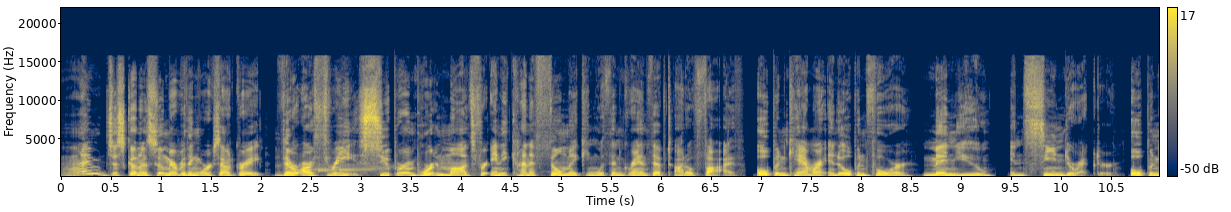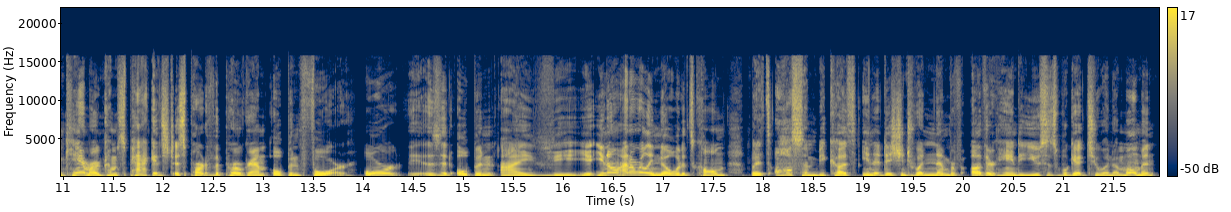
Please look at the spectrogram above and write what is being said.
I'm just to assume everything works out great. There are three three super important mods for any kind of filmmaking within Grand Theft Auto 5 Open Camera and Open 4, Menyoo, and Scene Director. Open Camera comes packaged as part of the program Open 4, or is it Open IV? You know, I don't really know what it's called, but it's awesome because in addition to a number of other handy uses we'll get to in a moment,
